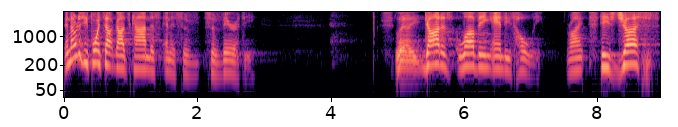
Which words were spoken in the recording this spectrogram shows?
And notice he points out God's kindness and his severity. God is loving and He's holy, right? He's just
